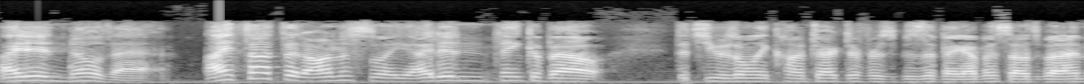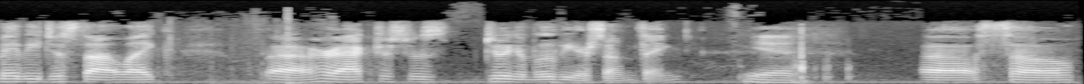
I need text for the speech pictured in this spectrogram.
I didn't know that. I thought that honestly, I didn't think about that she was only contracted for specific episodes, but I maybe just thought like uh, her actress was doing a movie or something. Yeah, Uh, so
